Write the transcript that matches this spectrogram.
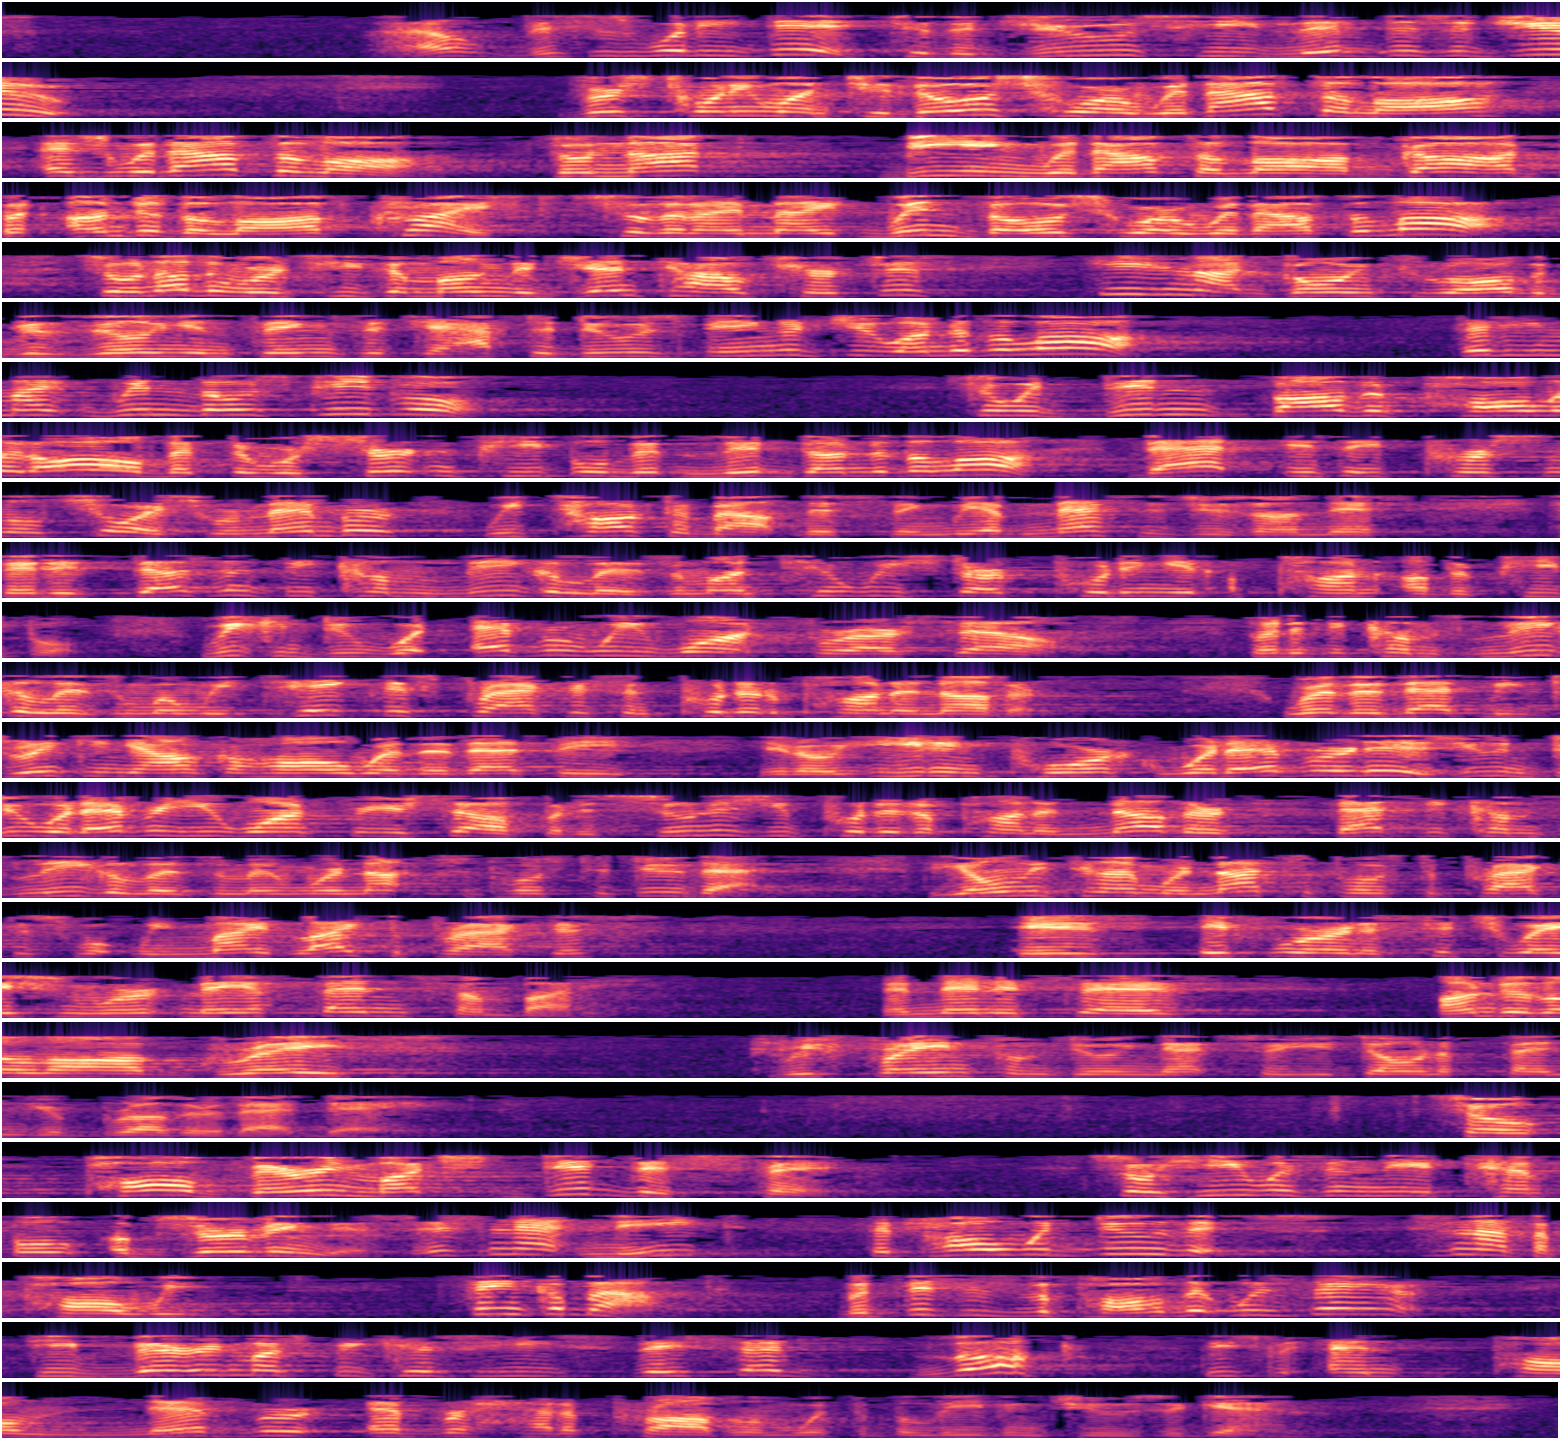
Well, this is what he did. To the Jews, he lived as a Jew. Verse 21, to those who are without the law, as without the law, though not being without the law of God, but under the law of Christ, so that I might win those who are without the law. So in other words, he's among the Gentile churches. He's not going through all the gazillion things that you have to do as being a Jew under the law. That he might win those people. So it didn't bother Paul at all that there were certain people that lived under the law. That is a personal choice. Remember, we talked about this thing. We have messages on this. That it doesn't become legalism until we start putting it upon other people. We can do whatever we want for ourselves. But it becomes legalism when we take this practice and put it upon another. Whether that be drinking alcohol, whether that be, you know, eating pork, whatever it is. You can do whatever you want for yourself, but as soon as you put it upon another, that becomes legalism and we're not supposed to do that. The only time we're not supposed to practice what we might like to practice is if we're in a situation where it may offend somebody. And then it says, under the law of grace, refrain from doing that so you don't offend your brother that day. So Paul very much did this thing. So he was in the temple observing this. Isn't that neat? That Paul would do this. This is not the Paul we think about. But this is the Paul that was there. He very much because he they said, look, these and Paul never ever had a problem with the believing Jews again.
